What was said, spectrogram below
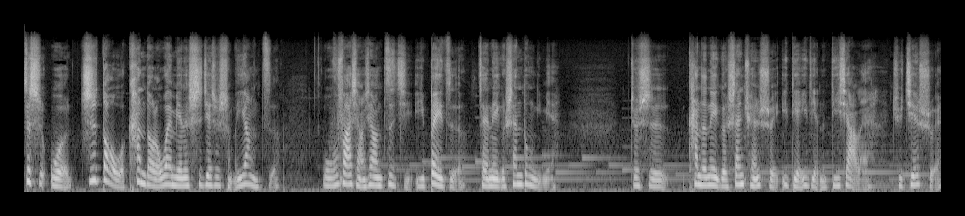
这是我知道，我看到了外面的世界是什么样子，我无法想象自己一辈子在那个山洞里面，就是看着那个山泉水一点一点的滴下来去接水，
